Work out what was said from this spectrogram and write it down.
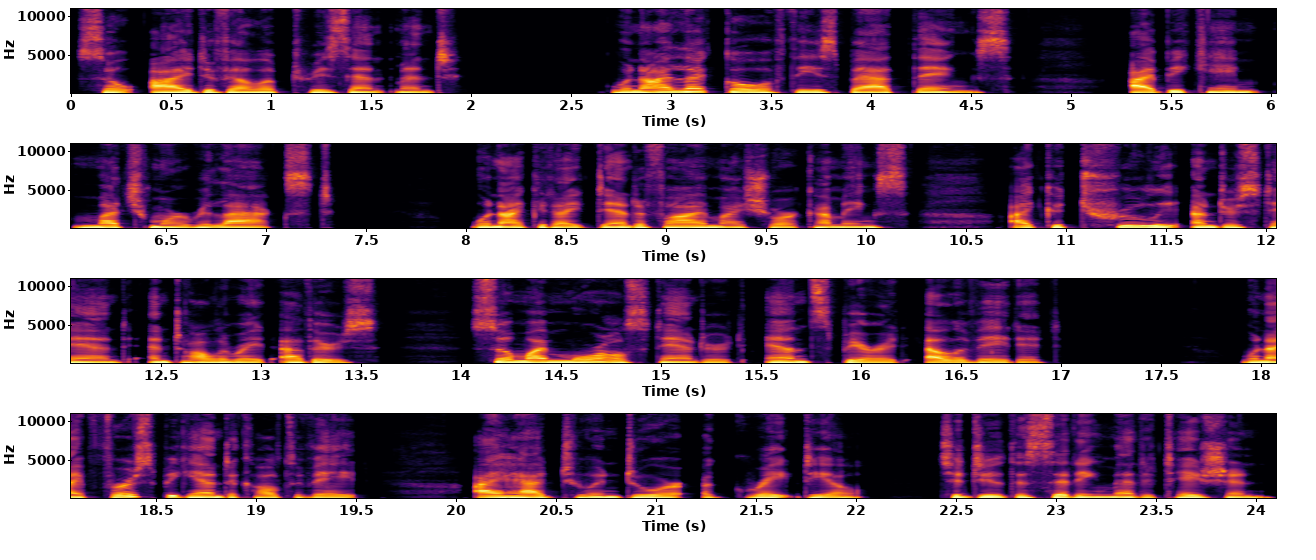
so I developed resentment. When I let go of these bad things, I became much more relaxed. When I could identify my shortcomings, I could truly understand and tolerate others, so my moral standard and spirit elevated. When I first began to cultivate, I had to endure a great deal to do the sitting meditation.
